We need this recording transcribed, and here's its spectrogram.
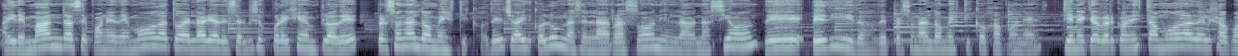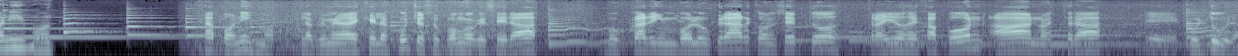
Hay demanda, se pone de moda toda el área de servicios, por ejemplo, de personal doméstico. De hecho, hay columnas en La Razón y en La Nación de pedidos de personal doméstico japonés. Tiene que ver con esta moda del japonismo. Japonismo. La primera vez que lo escucho supongo que será buscar involucrar conceptos traídos de Japón a nuestra eh, cultura.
